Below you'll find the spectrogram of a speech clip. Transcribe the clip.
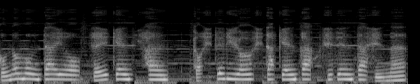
この問題を政権批判、として利用した件が不自然だしな。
